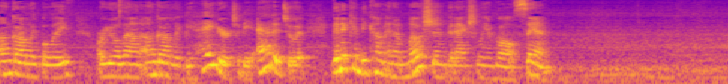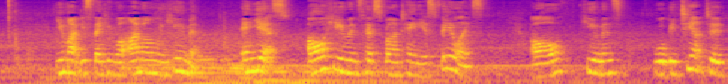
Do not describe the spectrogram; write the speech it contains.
ungodly belief or you allow an ungodly behavior to be added to it, then it can become an emotion that actually involves sin. You might be thinking, well, I'm only human. And yes, all humans have spontaneous feelings. All humans will be tempted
